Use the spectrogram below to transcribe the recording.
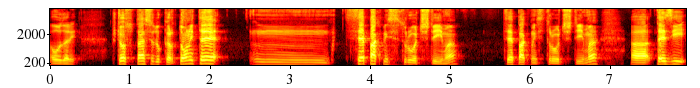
удари. Що се отнася до картоните, м- все пак ми се струва, че ще има. Все пак ми се струва, че ще има. А, тези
